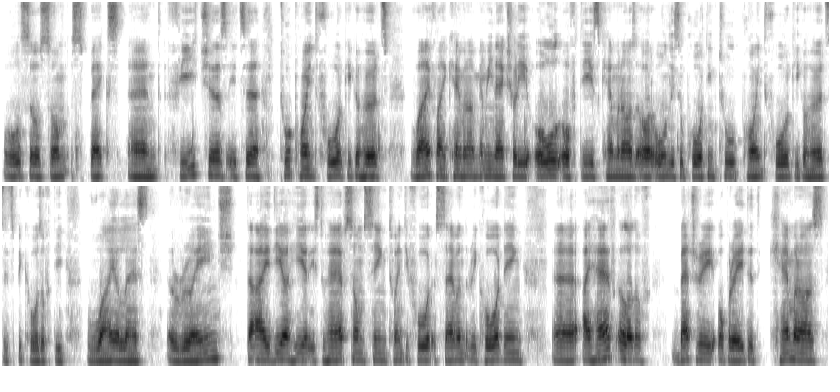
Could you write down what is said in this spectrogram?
Also some specs and features. It's a 2.4 gigahertz Wi-Fi camera. I mean, actually, all of these cameras are only supporting 2.4 gigahertz. It's because of the wireless range. The idea here is to have something 24-7 recording. Uh, I have a lot of battery operated cameras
